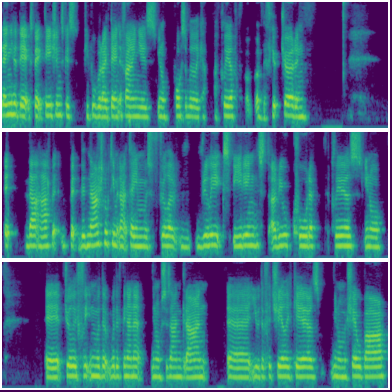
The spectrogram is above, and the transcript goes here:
Then you had the expectations because people were identifying you as you know possibly like a, a player of, of the future, and it that happened. But the national team at that time was full of really experienced, a real core of players. You know, uh, Julie Fleeting would have, would have been in it. You know, Suzanne Grant. Uh, you would have had Shelley Kerrs. You know, Michelle Barr,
